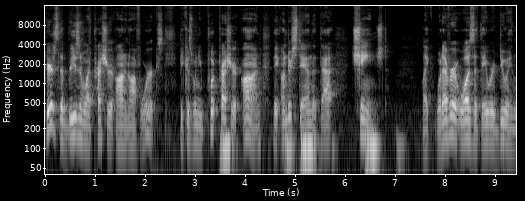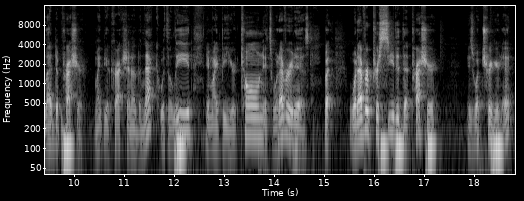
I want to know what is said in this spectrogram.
Here's the reason why pressure on and off works because when you put pressure on, they understand that that changed. Like whatever it was that they were doing led to pressure. It might be a correction of the neck with a lead, it might be your tone, it's whatever it is. But whatever preceded that pressure is what triggered it.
